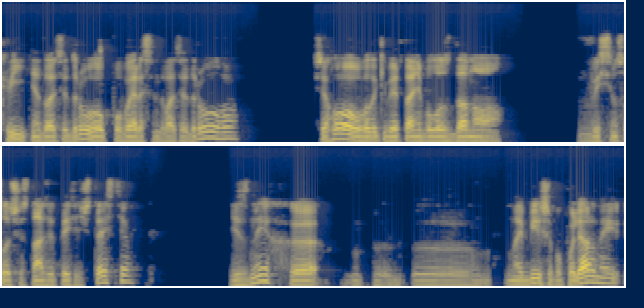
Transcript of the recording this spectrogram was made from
квітня 22 по вересень 22 всього у Великій Британії було здано 816 тисяч тестів. Із них е, е, найбільше популярний,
